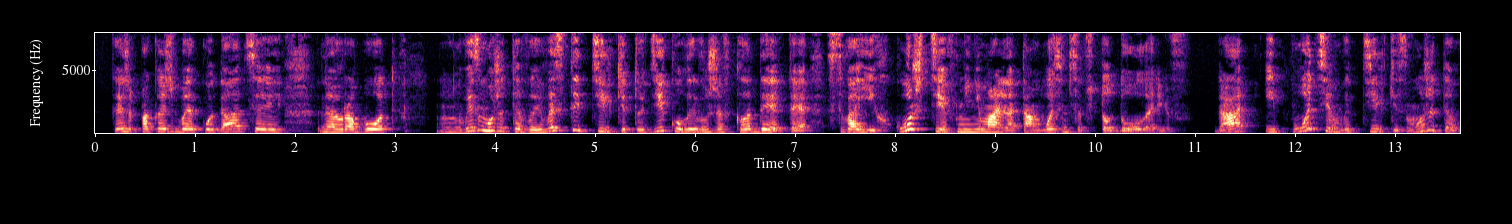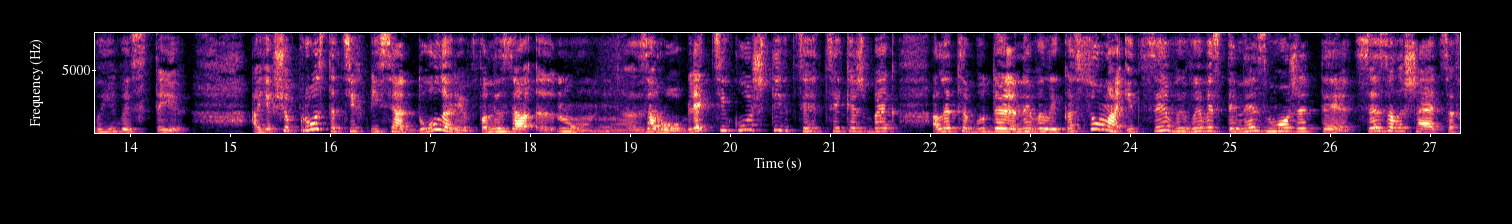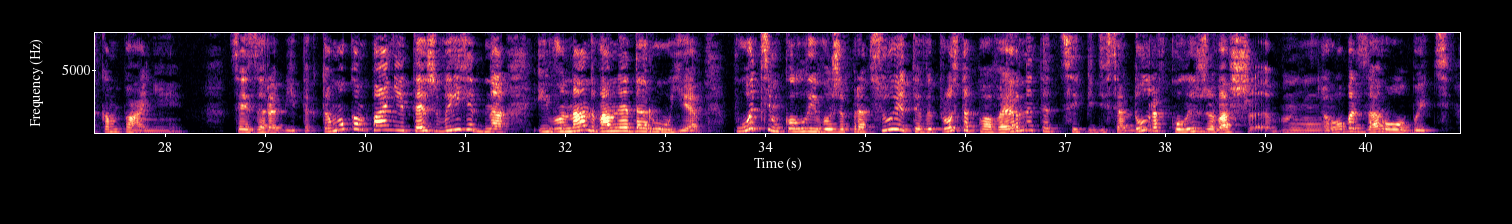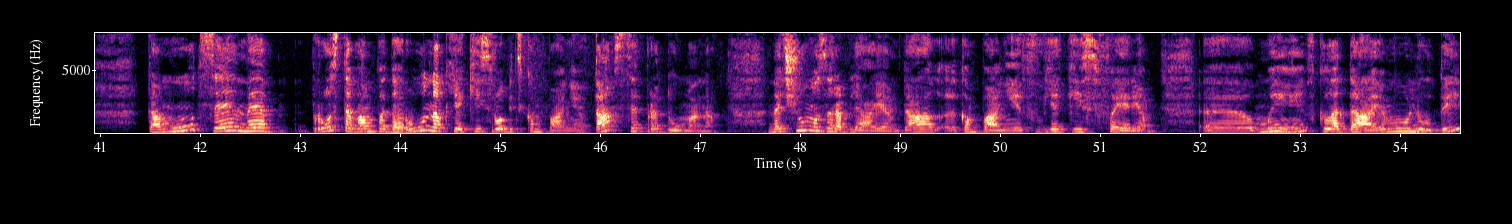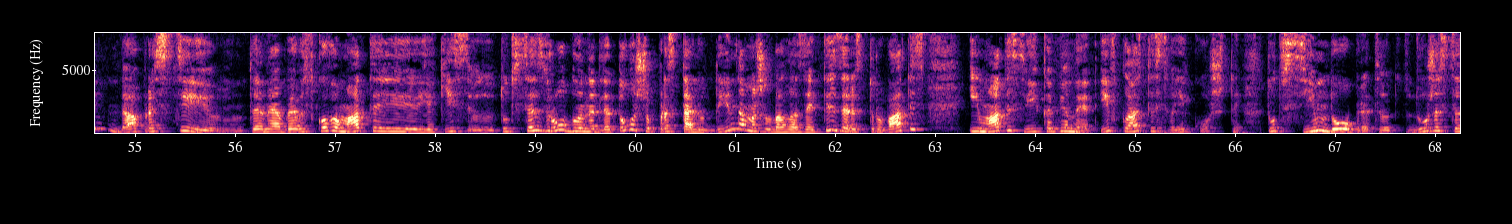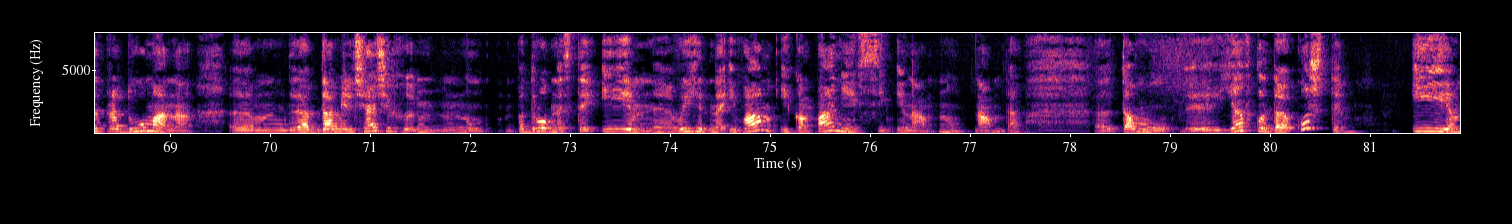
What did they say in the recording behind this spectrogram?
по кешбеку, да, цей неоробот, ви зможете вивести тільки тоді, коли ви вже вкладете своїх коштів, мінімально там 80-100 доларів. Да, і потім ви тільки зможете вивести. А якщо просто цих 50 доларів вони за, е, ну, зароблять ці кошти, цей, цей кешбек, але це буде невелика сума, і це ви вивести не зможете. Це залишається в компанії, цей заробіток. Тому компанії теж вигідна і вона вам не дарує. Потім, коли ви вже працюєте, ви просто повернете ці 50 доларів, коли вже ваш робот заробить. Тому це не просто вам подарунок якийсь робить компанія. Там все продумано. На чому заробляє да, компанія, в якій сфері? Е, Ми вкладаємо люди, да, прості, це не обов'язково мати якісь. Тут все зроблено для того, щоб проста людина могла зайти, зареєструватись і мати свій кабінет, і вкласти свої кошти. Тут всім добре, це дуже все продумано ем, для, для мільчачих ну, подробностей. І е, вигідно і вам, і компанії, всім, і нам. Ну, нам да. Е, Тому е, я вкладаю кошти, і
